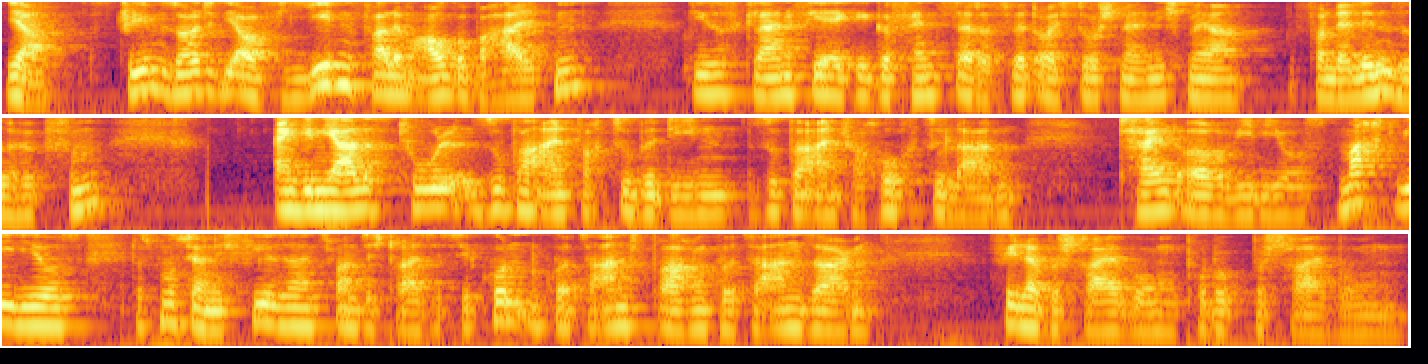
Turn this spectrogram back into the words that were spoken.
Ja, Stream solltet ihr auf jeden Fall im Auge behalten. Dieses kleine viereckige Fenster, das wird euch so schnell nicht mehr von der Linse hüpfen. Ein geniales Tool, super einfach zu bedienen, super einfach hochzuladen. Teilt eure Videos, macht Videos. Das muss ja nicht viel sein, 20, 30 Sekunden, kurze Ansprachen, kurze Ansagen, Fehlerbeschreibungen, Produktbeschreibungen,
